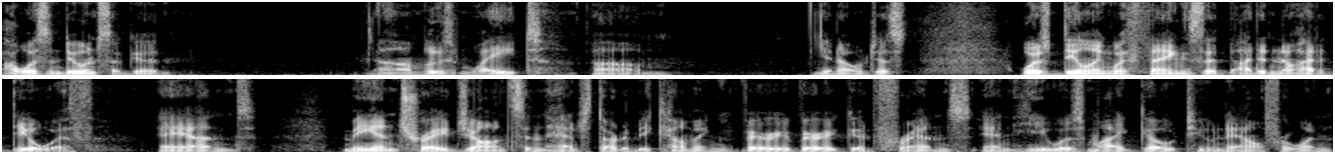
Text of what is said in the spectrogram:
I wasn't doing so good. Um, losing weight, um, you know, just was dealing with things that I didn't know how to deal with. And me and Trey Johnson had started becoming very, very good friends, and he was my go to now for when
